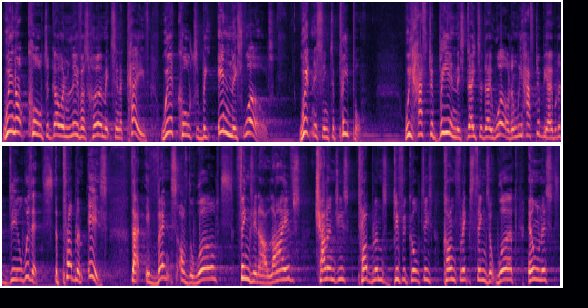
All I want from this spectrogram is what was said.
we're not called to go and live as hermits in a cave. We're called to be in this world, witnessing to people we have to be in this day to day world and we have to be able to deal with it. The problem is that events of the world, things in our lives, challenges, problems, difficulties, conflicts, things at work, illness,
